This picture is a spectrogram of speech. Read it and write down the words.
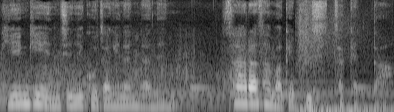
비행기 엔진이 고장이 난 나는 사하라 사막에 불시착했다.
